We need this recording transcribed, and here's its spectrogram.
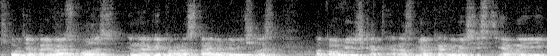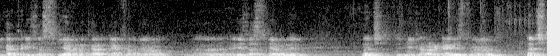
что у тебя полевая схожесть, энергия прорастания увеличилась, потом видишь, как размер корневой системы и как ризосфер на корнях формирует, э, ризосферные значит, микроорганизм значит,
